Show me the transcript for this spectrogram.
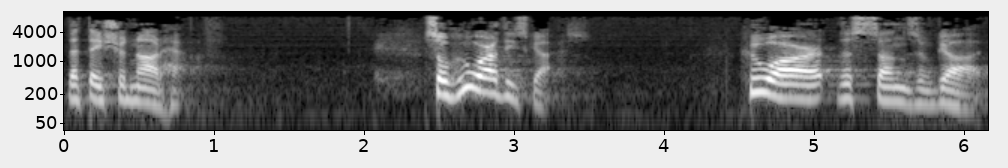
that they should not have. So who are these guys? Who are the sons of God?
